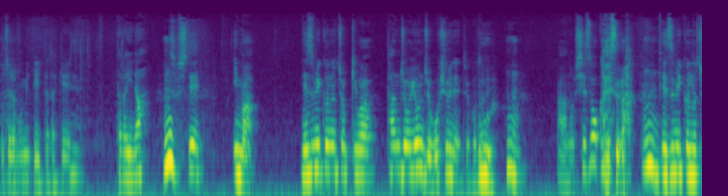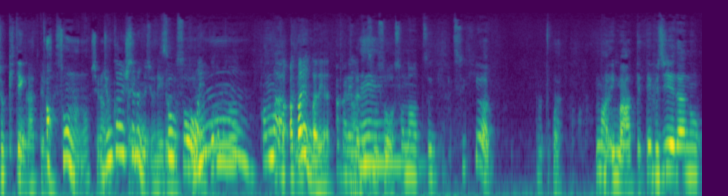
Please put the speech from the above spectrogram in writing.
こちらも見ていただけねたらいいな、うん。そして今ネズミくんの直帰は誕生45周年ということでうう。ん。あの静岡ですがうん。ネズミくんの直帰店があってあます。そうなの？知らな巡回してるんですよねいろいろ。そうそう。まあ横浜の。うんこの前あったね赤レンガでやってた。赤レンガで、そうそう。その次次はどこだったのかな。まあ今あってて藤枝の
